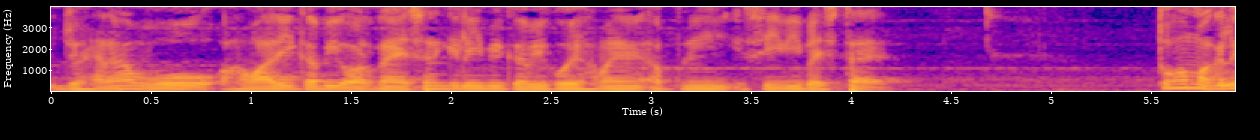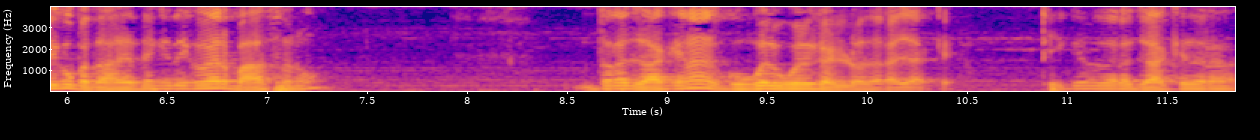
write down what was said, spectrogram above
जो है ना, वो हमारी कभी ऑर्गेनाइजेशन के लिए भी कभी कोई हमें अपनी सीवी भेजता है तो हम अगले को बता देते हैं कि देखो यार, बात सुनो। ज़रा जाके ना गूगल वूगल कर लो ज़रा जाके, ठीक है? ज़रा जाके ज़रा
